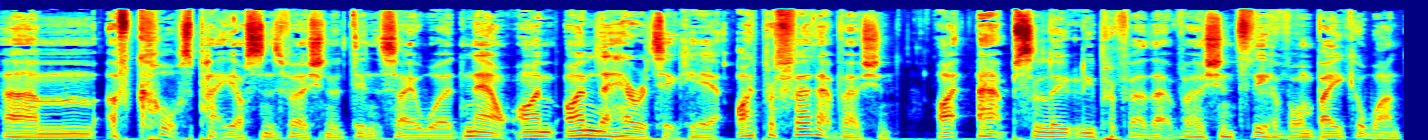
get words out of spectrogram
um, of course, Patti Austin's version of "Didn't Say a Word." Now, I'm I'm the heretic here. I prefer that version. I absolutely prefer that version to the Yvonne Baker one.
